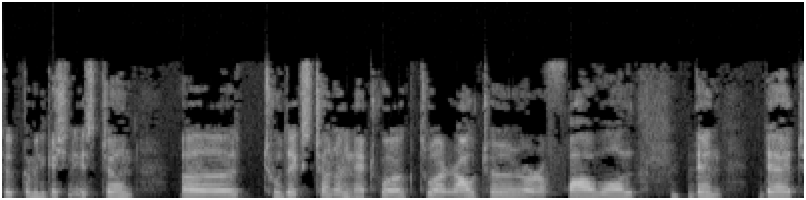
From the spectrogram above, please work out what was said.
the communication is turned uh, to the external network through a router or a firewall, then that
